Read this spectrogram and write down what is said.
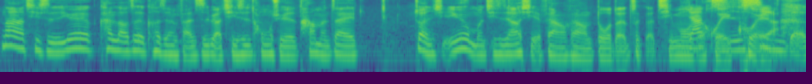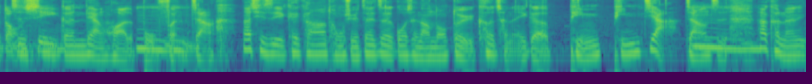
那其实因为因为看到这个课程反思表，其实同学他们在撰写，因为我们其实要写非常非常多的这个期末的回馈啊，质性跟量化的部分，这样。嗯、那其实也可以看到同学在这个过程当中对于课程的一个评评价，这样子。嗯、那可能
